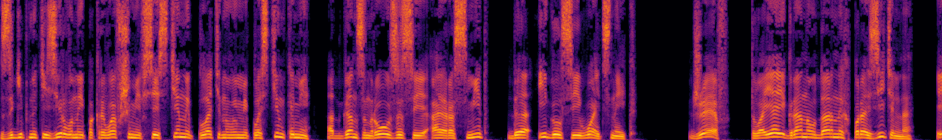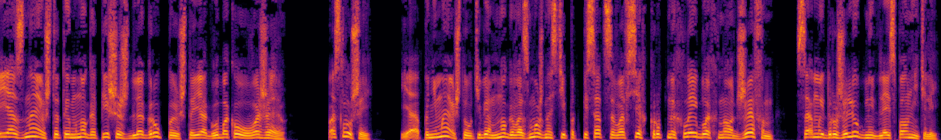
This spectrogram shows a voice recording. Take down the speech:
загипнотизированный покрывавшими все стены платиновыми пластинками от Guns N' Roses и Aerosmith до Eagles и Whitesnake. «Джефф, твоя игра на ударных поразительна, и я знаю, что ты много пишешь для группы, что я глубоко уважаю. Послушай, я понимаю, что у тебя много возможностей подписаться во всех крупных лейблах, но Джеффон самый дружелюбный для исполнителей.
